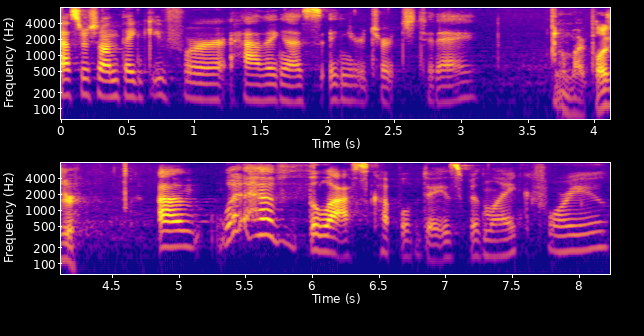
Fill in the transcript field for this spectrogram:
Pastor Sean, thank you for having us in your church today. Oh, my pleasure. Um, what have the last couple of days been like for you?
